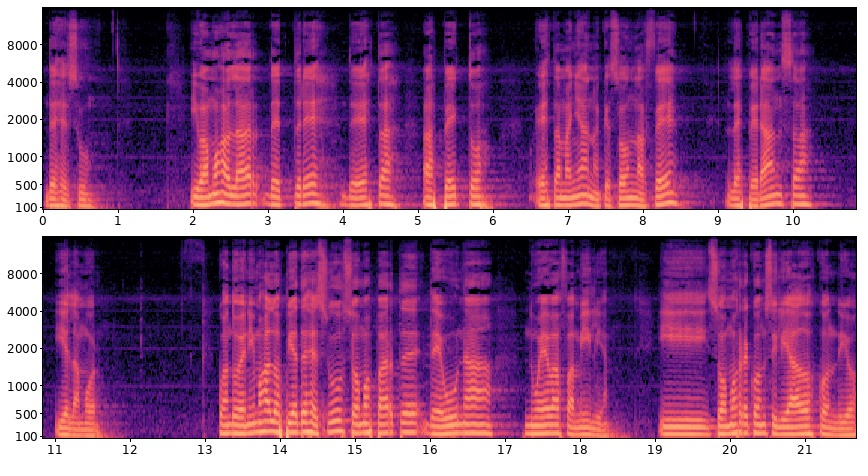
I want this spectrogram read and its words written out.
de Jesús. Y vamos a hablar de tres de estos aspectos esta mañana, que son la fe, la esperanza y el amor. Cuando venimos a los pies de Jesús somos parte de una nueva familia y somos reconciliados con Dios.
